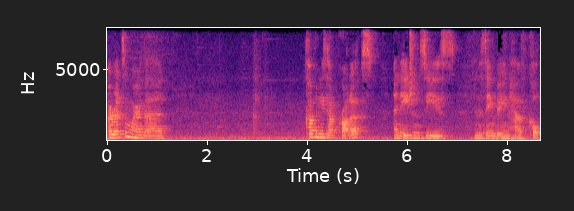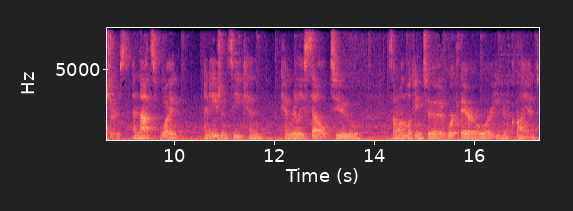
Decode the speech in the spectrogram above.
I read somewhere that companies have products and agencies in the same vein have cultures. And that's what an agency can can really sell to someone looking to work there or even a client.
